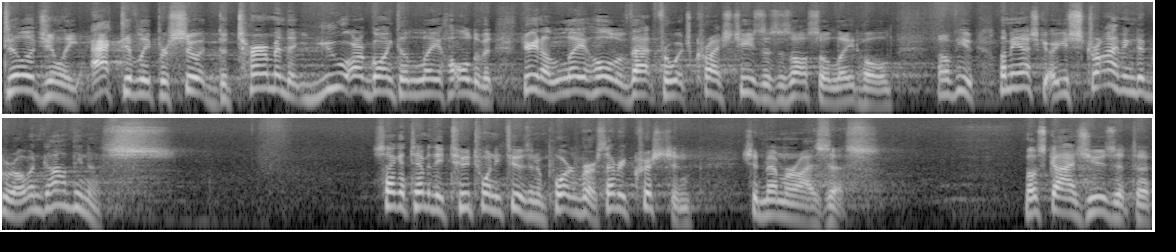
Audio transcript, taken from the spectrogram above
diligently, actively pursue it, determine that you are going to lay hold of it. You're going to lay hold of that for which Christ Jesus has also laid hold of you. Let me ask you, are you striving to grow in godliness? 2 Timothy 2.22 is an important verse. Every Christian should memorize this. Most guys use it to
